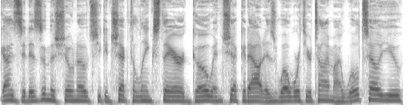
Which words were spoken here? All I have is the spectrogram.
Guys, it is in the show notes. You can check the links there. Go and check it out. It is well worth your time. I will tell you,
